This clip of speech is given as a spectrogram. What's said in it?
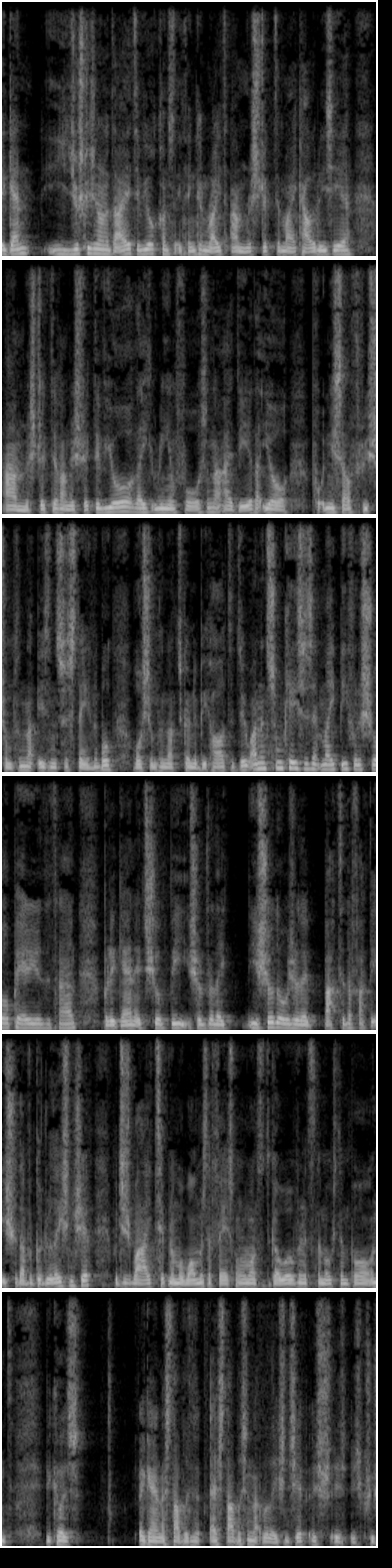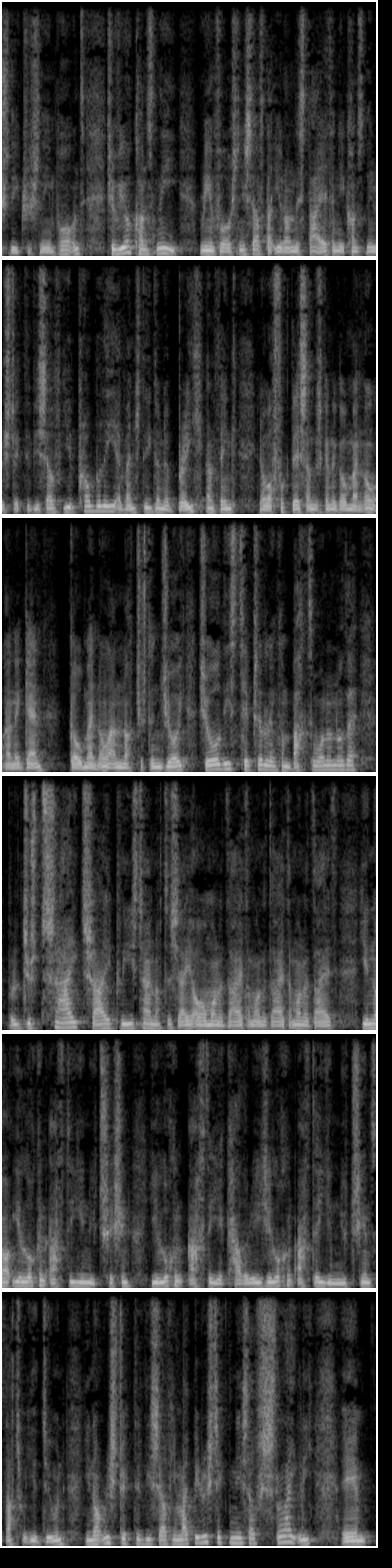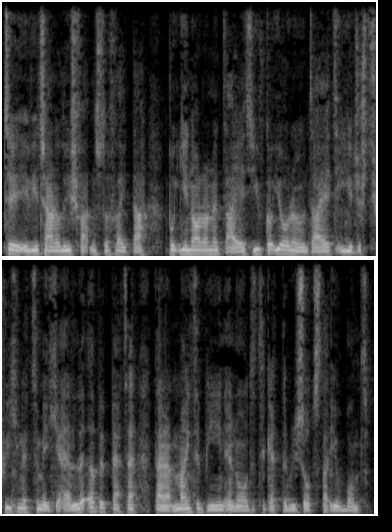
again, just because you're on a diet, if you're constantly thinking, right, I'm restricting my calories here, I'm restrictive, I'm restrictive, you're like reinforcing that idea that you're putting yourself through something that isn't sustainable or something that's going to be hard to do. And in some cases, it might be for a short period of time, but again, it should be, should relate you should always relate back to the fact that you should have a good relationship, which is why tip number one was the first one I wanted to go over, and it's the most important because again establishing establishing that relationship is, is is crucially crucially important. So if you're constantly reinforcing yourself that you're on this diet and you're constantly restrictive yourself, you're probably eventually gonna break and think, you know, well fuck this, I'm just gonna go mental and again go mental and not just enjoy. So all these tips are linking back to one another, but just try, try, please try not to say, oh, I'm on a diet, I'm on a diet, I'm on a diet. You're not, you're looking after your nutrition, you're looking after your calories, you're looking after your nutrients, that's what you're doing. You're not restricted yourself, you might be restricting yourself slightly, um, to, if you're trying to lose fat and stuff like that, but you're not on a diet, you've got your own diet, you're just tweaking it to make it a little bit better than it might have been in order to get the results that you want.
